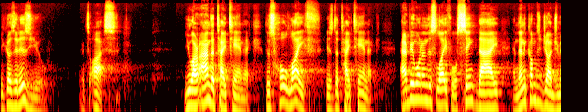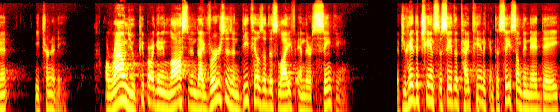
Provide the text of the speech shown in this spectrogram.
because it is you, it's us. You are on the Titanic. This whole life is the Titanic. Everyone in this life will sink, die, and then comes judgment, eternity. Around you, people are getting lost in diversions and details of this life, and they're sinking. If you had the chance to say the Titanic and to say something that day,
